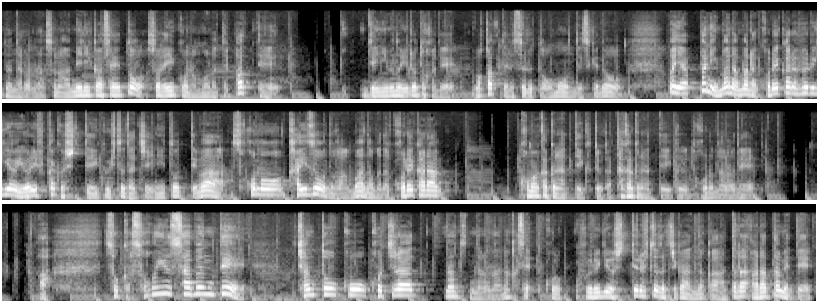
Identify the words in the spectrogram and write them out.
なんだろうなそのアメリカ製とそれ以降のものってパッてデニムの色とかで分かったりすると思うんですけど、まあ、やっぱりまだまだこれから古着をより深く知っていく人たちにとってはそこの解像度がまだまだこれから細かくなっていくというか高くなっていくところなのであそっかそういう差分でちゃんとこうこちらなんつうんだろうななんかせこう古着を知ってる人たちがなんか改めて、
